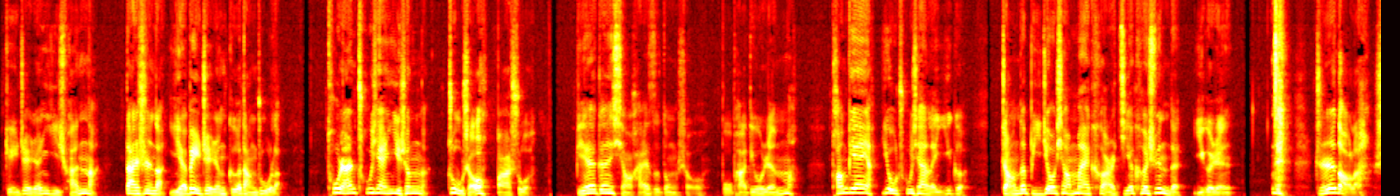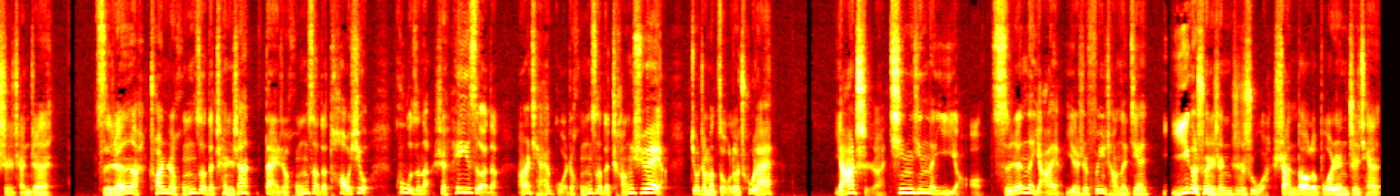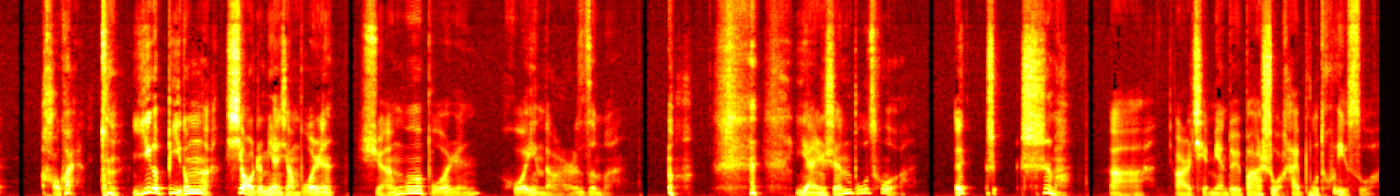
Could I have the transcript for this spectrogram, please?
给这人一拳呢。但是呢，也被这人格挡住了。突然出现一声啊，住手，巴硕，别跟小孩子动手，不怕丢人吗？旁边呀，又出现了一个长得比较像迈克尔·杰克逊的一个人。知道了，石成真。此人啊，穿着红色的衬衫，戴着红色的套袖，裤子呢是黑色的，而且还裹着红色的长靴呀。就这么走了出来，牙齿啊轻轻的一咬，此人的牙呀也是非常的尖，一个瞬身之术啊，闪到了博人之前，好快，咚，一个壁咚啊，笑着面向博人，漩涡博人，火影的儿子嘛，眼神不错，哎，是是吗？啊。而且面对巴硕还不退缩，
